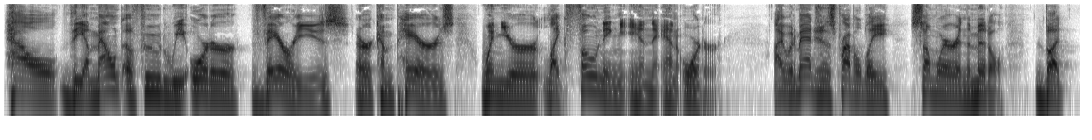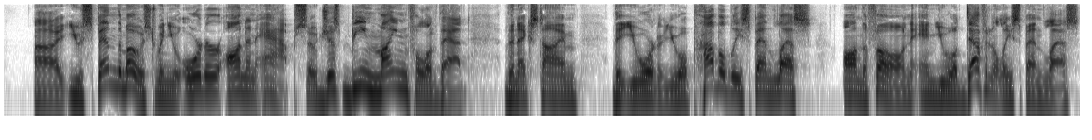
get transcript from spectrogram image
how the amount of food we order varies or compares when you're like phoning in an order. I would imagine it's probably somewhere in the middle, but uh, you spend the most when you order on an app. So just be mindful of that the next time that you order. You will probably spend less on the phone, and you will definitely spend less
